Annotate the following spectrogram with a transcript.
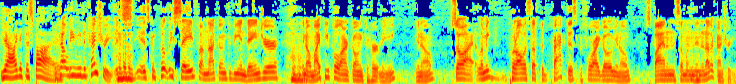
yeah, I get to spy. without leaving the country. It's it's completely safe. I'm not going to be in danger. You know, my people aren't going to hurt me. You know, so I let me put all this stuff to practice before I go. You know, spying on someone in another country.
